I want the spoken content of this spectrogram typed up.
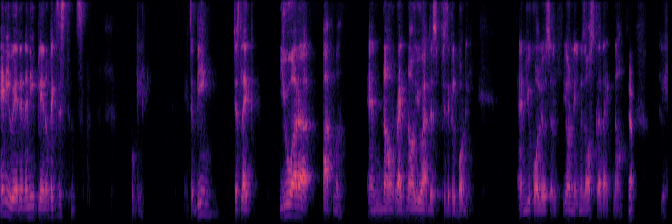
anywhere in any plane of existence. Okay. It's a being, just like you are a Atma, and now right now you have this physical body. And you call yourself, your name is Oscar right now. Yeah. Okay.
